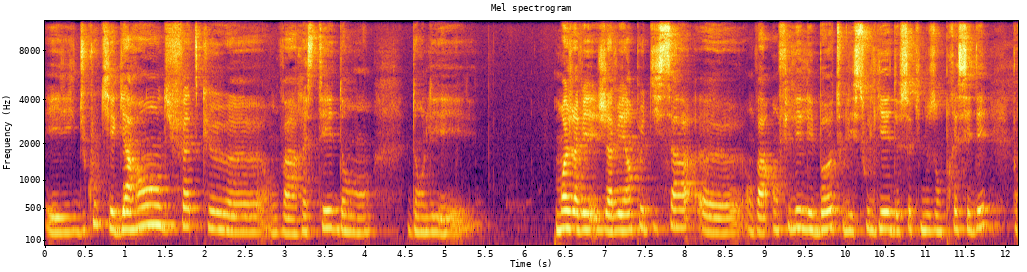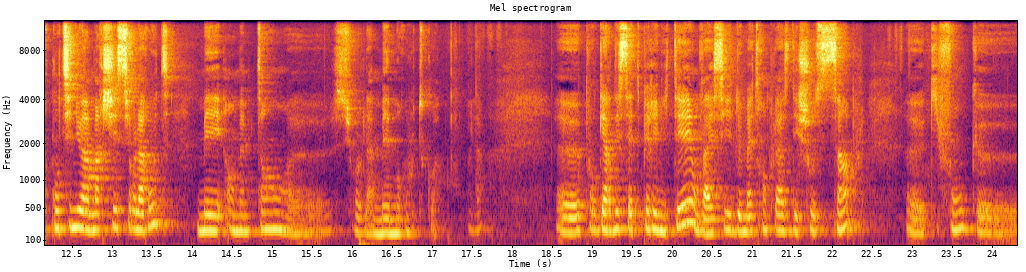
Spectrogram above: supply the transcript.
et du coup qui est garant du fait que euh, va rester dans, les... Moi, j'avais, un peu dit ça, on va enfiler les bottes ou les souliers de ceux qui nous ont précédés pour continuer à marcher sur la route mais en même temps euh, sur la même route. Quoi. Voilà. Euh, pour garder cette pérennité, on va essayer de mettre en place des choses simples euh, qui font que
